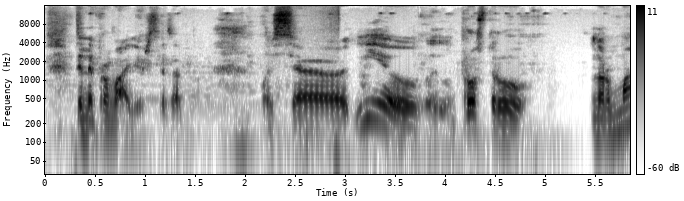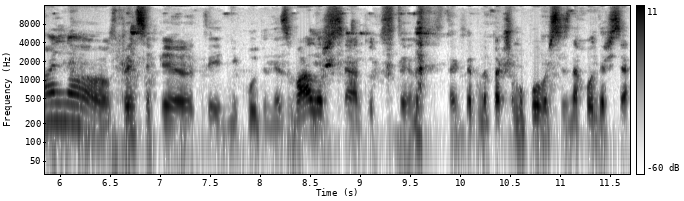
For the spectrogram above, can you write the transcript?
Ти не провалюєшся заодно. Ось е, і е, простору нормально. В принципі, ти нікуди не звалишся. Тут ти так на першому поверсі знаходишся,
